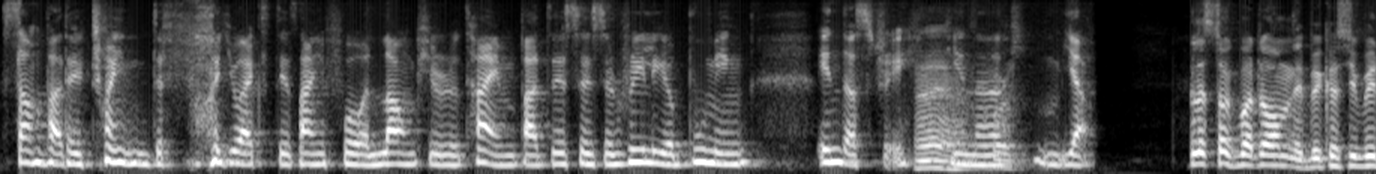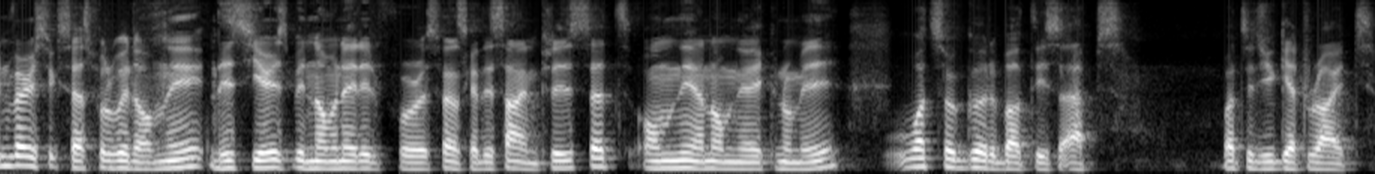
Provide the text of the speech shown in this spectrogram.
somebody trained for UX design for a long period of time. But this is a really a booming industry. Yeah, in a, yeah. Let's talk about Omni because you've been very successful with Omni. This year has been nominated for Svenska Designpriset, Omni and Omni Economy. What's so good about these apps? What did you get right?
